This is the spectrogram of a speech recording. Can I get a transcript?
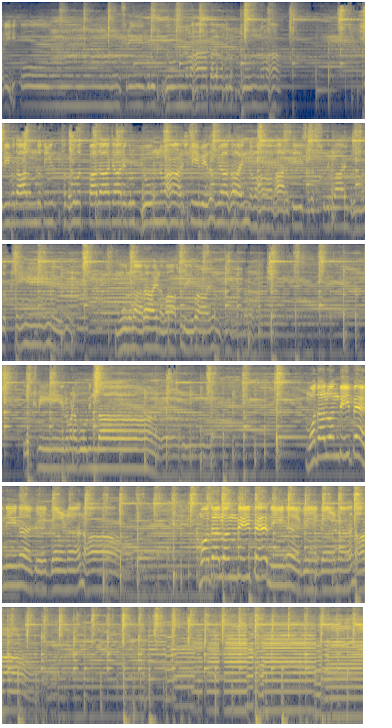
हरिः ॐ श्रीगुरुभ्यो नमः, परमगुरुभ्यो नमः। श्रीमदानन्दतीर्थभगवत्पादाचार्यगुरुभ्यो नमः, श्रीवेदव्यासाय नमः, भारती सरस्वतिर्वाय ब्रह्मलक्ष्मी। मूलनारायणवासुदेवाय नमः। लक्ष्मीरमणगोविन्दा। ಮೊದಲೊಂದೀಪೆ ನಿನಗೆ ಗಣನಾಥ ಮೊದಲೊಂದೀಪೆ ನಿನಗೆ ಗಣನಾಥ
